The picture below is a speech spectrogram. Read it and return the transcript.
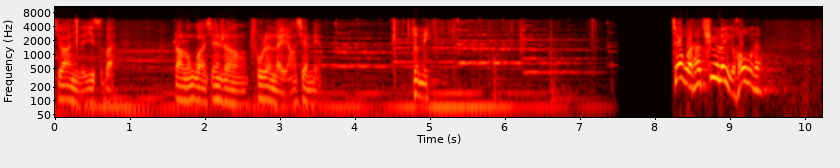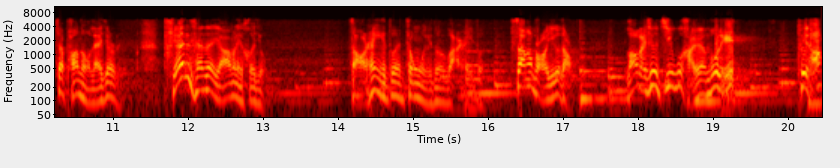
就按你的意思办，让龙广先生出任耒阳县令。遵命。结果他去了以后呢，这庞统来劲儿了，天天在衙门里喝酒，早上一顿，中午一顿，晚上一顿，三个饱一个倒。老百姓几乎喊冤不理，退堂。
